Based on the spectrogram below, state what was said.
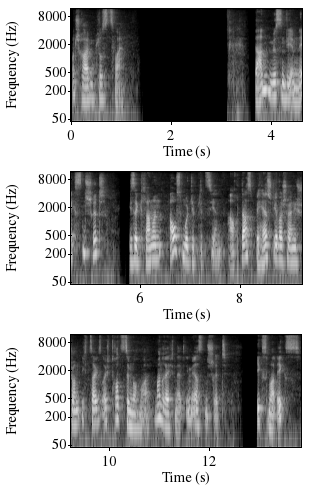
und schreiben plus 2. Dann müssen wir im nächsten Schritt diese Klammern ausmultiplizieren. Auch das beherrscht ihr wahrscheinlich schon. Ich zeige es euch trotzdem nochmal. Man rechnet im ersten Schritt x mal x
